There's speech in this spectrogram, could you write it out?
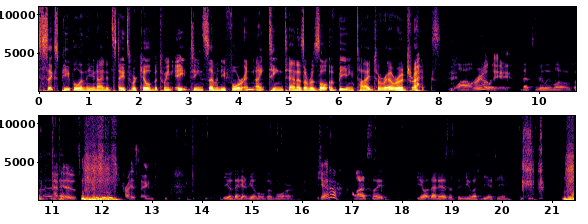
Six people in the United States were killed between 1874 and 1910 as a result of being tied to railroad tracks. Wow, Really? that's really low. That is. That's so surprising. you know, think it'd be a little bit more. Yeah. Honestly, you know what that is? It's the U.S. guillotine.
